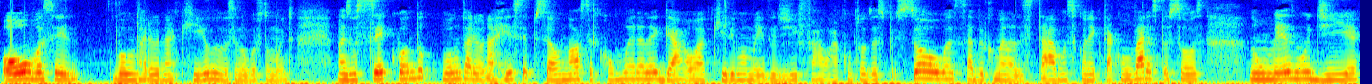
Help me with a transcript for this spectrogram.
Ou você voluntariou naquilo, você não gostou muito, mas você quando voluntariou na recepção, nossa, como era legal aquele momento de falar com todas as pessoas, saber como elas estavam, se conectar com várias pessoas no mesmo dia,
